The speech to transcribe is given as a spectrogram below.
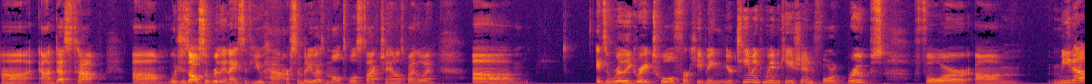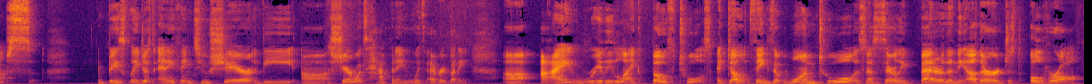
uh, on desktop, um, which is also really nice if you have are somebody who has multiple Slack channels. By the way, um, it's a really great tool for keeping your team in communication, for groups, for um, meetups, basically just anything to share the uh, share what's happening with everybody. Uh, I really like both tools. I don't think that one tool is necessarily better than the other, just overall.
